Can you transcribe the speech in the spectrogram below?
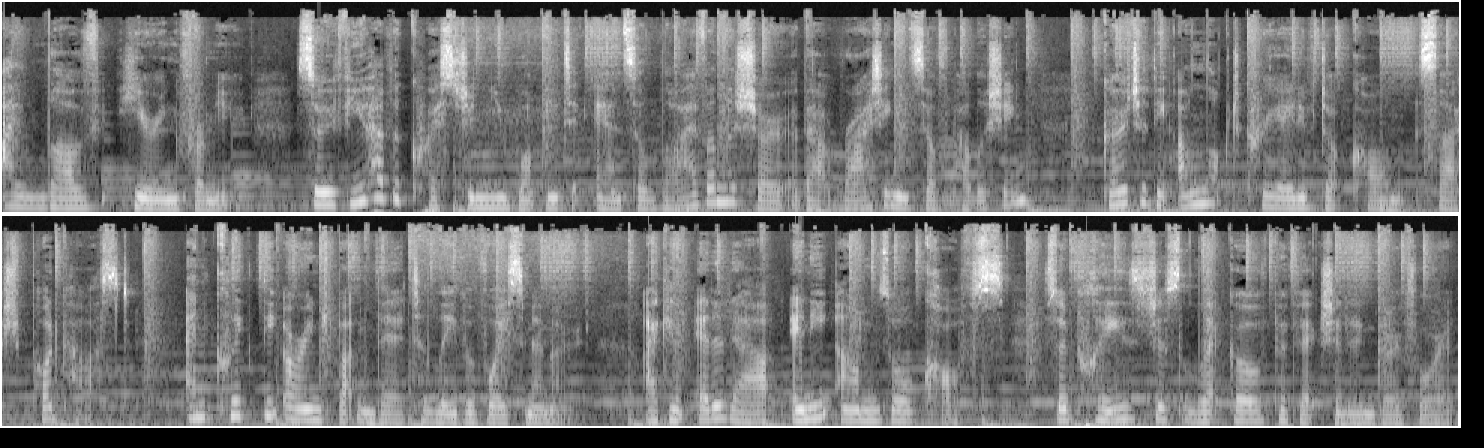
I love hearing from you. So if you have a question you want me to answer live on the show about writing and self-publishing, go to theunlockedcreative.com slash podcast and click the orange button there to leave a voice memo. I can edit out any ums or coughs, so please just let go of perfection and go for it.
